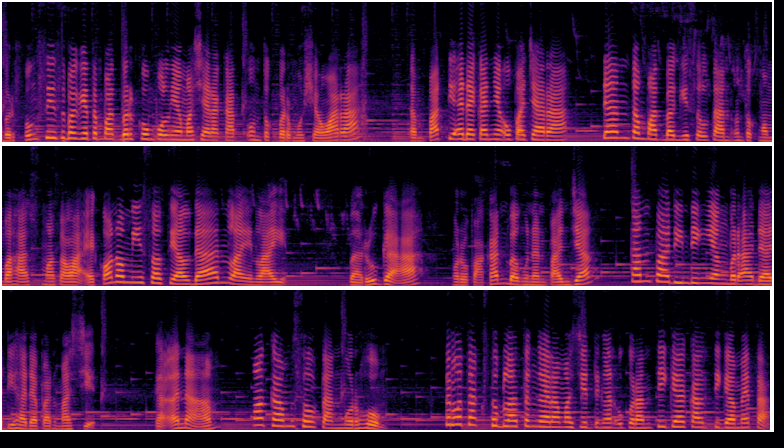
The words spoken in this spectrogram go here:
berfungsi sebagai tempat berkumpulnya masyarakat untuk bermusyawarah, tempat diadakannya upacara, dan tempat bagi sultan untuk membahas masalah ekonomi, sosial, dan lain-lain. Baruga merupakan bangunan panjang tanpa dinding yang berada di hadapan masjid. Keenam, makam Sultan Murhum. Terletak sebelah tenggara masjid dengan ukuran 3 x 3 meter.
